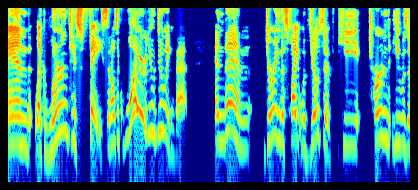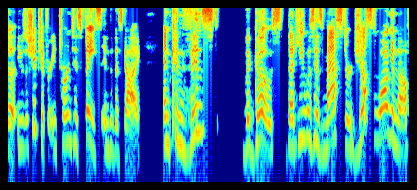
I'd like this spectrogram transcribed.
and like learned his face. And I was like, why are you doing that? And then during this fight with Joseph, he turned, he was a, he was a shapeshifter. He turned his face into this guy and convinced the ghost that he was his master just long enough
